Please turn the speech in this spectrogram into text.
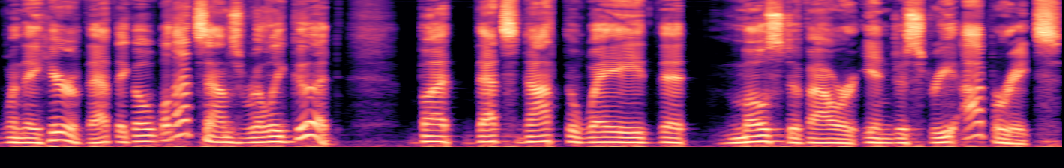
when they hear of that, they go, well, that sounds really good. But that's not the way that most of our industry operates.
